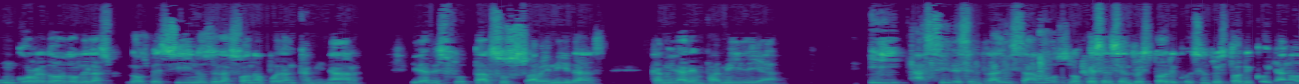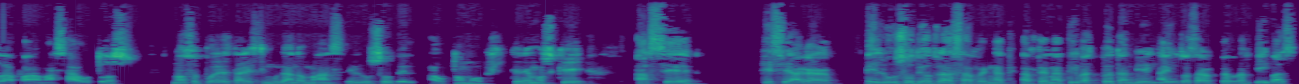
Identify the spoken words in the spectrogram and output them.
un corredor donde las, los vecinos de la zona puedan caminar, ir a disfrutar sus avenidas, caminar en familia y así descentralizamos lo que es el centro histórico. El centro histórico ya no da para más autos, no se puede estar estimulando más el uso del automóvil. Tenemos que hacer que se haga el uso de otras alternativas, pero también hay otras alternativas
